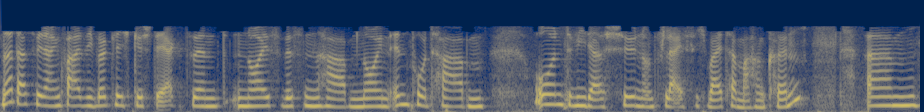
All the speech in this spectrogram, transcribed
ne, dass wir dann quasi wirklich gestärkt sind, neues Wissen haben, neuen Input haben und wieder schön und fleißig weitermachen können. Ähm,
